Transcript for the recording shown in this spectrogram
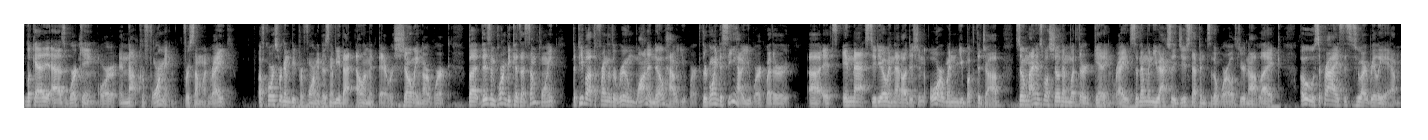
look at it as working or and not performing for someone, right? Of course, we're going to be performing. There's going to be that element there. We're showing our work. But this is important because at some point, the people at the front of the room want to know how you work. They're going to see how you work, whether uh, it's in that studio, in that audition, or when you book the job. So might as well show them what they're getting, right? So then when you actually do step into the world, you're not like, oh, surprise, this is who I really am,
